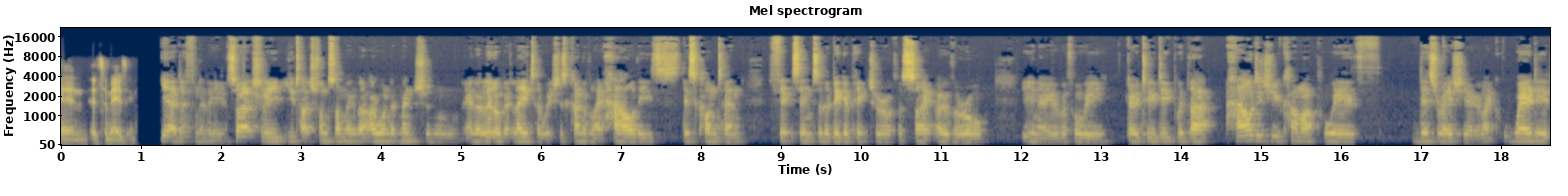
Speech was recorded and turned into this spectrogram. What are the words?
and it's amazing. Yeah, definitely. So actually, you touched on something that I want to mention in a little bit later, which is kind of like how these this content fits into the bigger picture of the site overall. You know, before we go too deep with that, how did you come up with this ratio? Like, where did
